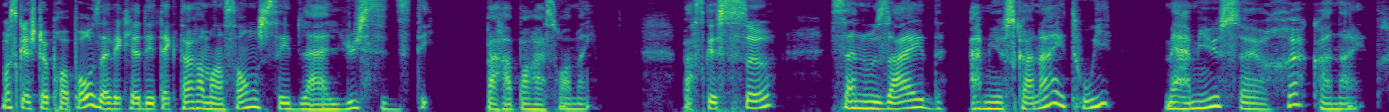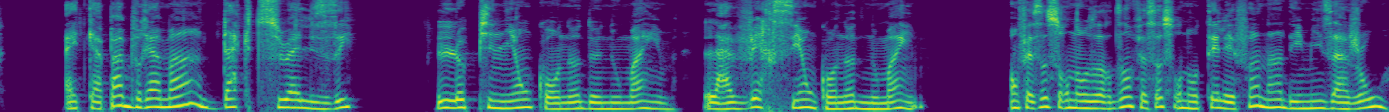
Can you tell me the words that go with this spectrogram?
Moi, ce que je te propose avec le détecteur à mensonges, c'est de la lucidité par rapport à soi-même. Parce que ça, ça nous aide à mieux se connaître, oui, mais à mieux se reconnaître. être capable vraiment d'actualiser l'opinion qu'on a de nous-mêmes, la version qu'on a de nous-mêmes. On fait ça sur nos ordi, on fait ça sur nos téléphones, hein, des mises à jour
